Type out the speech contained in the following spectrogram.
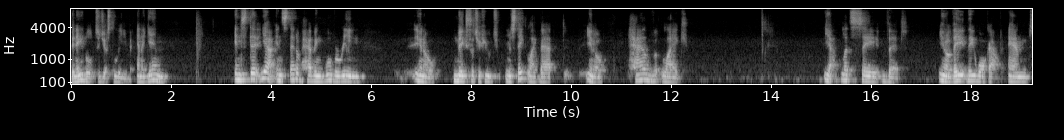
been able to just leave. And again, instead, yeah, instead of having Wolverine, you know, make such a huge mistake like that, you know, have like, yeah, let's say that, you know, they they walk out and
